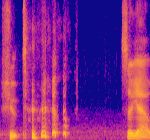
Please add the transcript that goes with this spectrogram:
shoot so yeah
